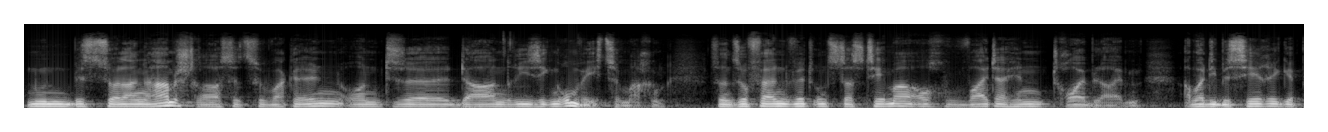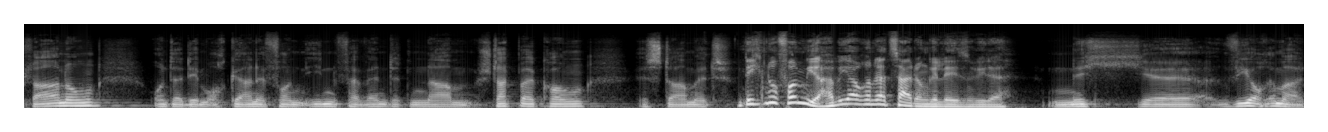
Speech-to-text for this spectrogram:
nun bis zur Lange-Harm-Straße zu wackeln und äh, da einen riesigen Umweg zu machen. So insofern wird uns das Thema auch weiterhin treu bleiben. Aber die bisherige Planung unter dem auch gerne von Ihnen verwendeten Namen Stadtbalkon ist damit. Nicht nur von mir, habe ich auch in der Zeitung gelesen wieder. Nicht, äh, wie auch immer,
